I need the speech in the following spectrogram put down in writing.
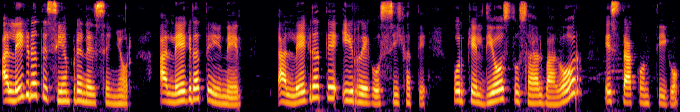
Alégrate siempre en el Señor, alégrate en Él, alégrate y regocíjate, porque el Dios tu Salvador está contigo.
